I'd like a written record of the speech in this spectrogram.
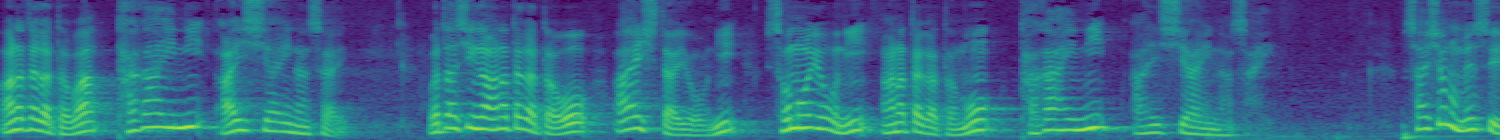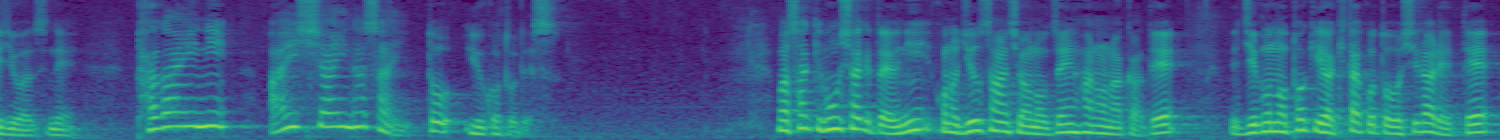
あなた方は互いに愛し合いなさい。私があなた方を愛したように、そのようにあなた方も互いに愛し合いなさい。最初のメッセージはですね、互いに愛し合いなさいということです。まあ、さっき申し上げたように、この13章の前半の中で、自分の時が来たことを知られて、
